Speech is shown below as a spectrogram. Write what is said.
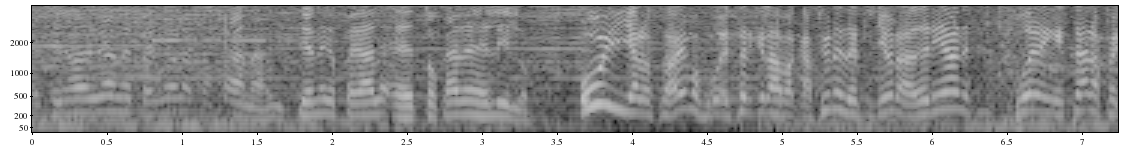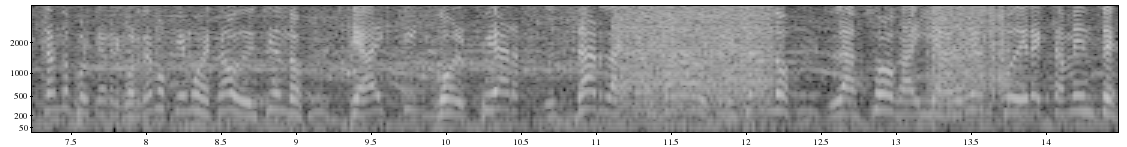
El señor Adrián le pegó a la campana y tiene que pegar, eh, tocar el hilo. Uy, ya lo sabemos, puede ser que las vacaciones del señor Adrián pueden estar afectando porque recordemos que hemos estado diciendo que hay que golpear, dar la campanada utilizando la soga y Adrián fue directamente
